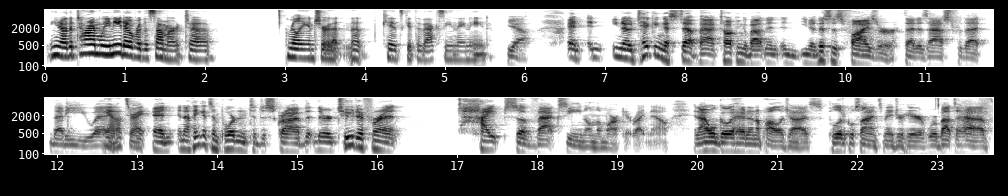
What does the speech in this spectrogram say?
you know, the time we need over the summer to really ensure that that kids get the vaccine they need. Yeah. And and you know, taking a step back, talking about and, and you know, this is Pfizer that has asked for that that EUA. Yeah, that's right. And and I think it's important to describe that there are two different types of vaccine on the market right now. And I will go ahead and apologize. Political science major here. We're about to have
